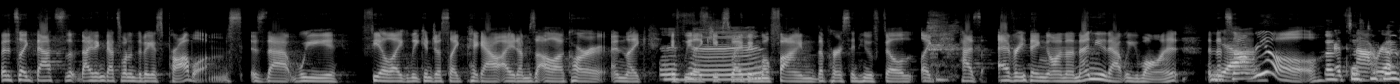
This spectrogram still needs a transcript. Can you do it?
But it's like that's the, I think that's one of the biggest problems is that we feel like we can just like pick out items a la carte and like if we like keep swiping Mhm. we'll find the person who fills like has everything on the menu that we want and that's Yeah. not real. That's It's not real.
